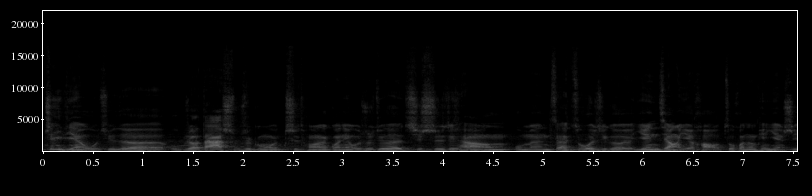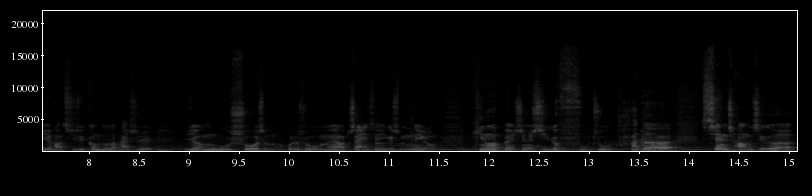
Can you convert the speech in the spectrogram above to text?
这一点，我觉得我不知道大家是不是跟我持同样的观点。我是觉得，其实就像我们在做这个演讲也好，做幻灯片演示也好，其实更多的还是人物说什么，或者说我们要展现一个什么内容。Keynote 本身是一个辅助，它的现场这个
